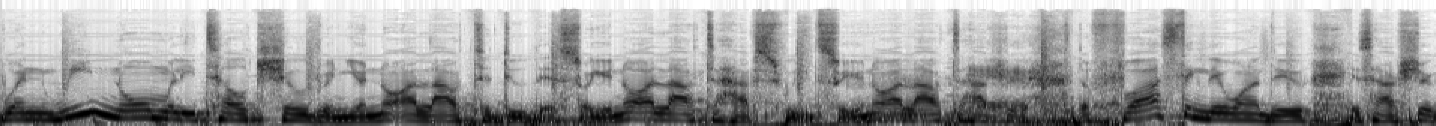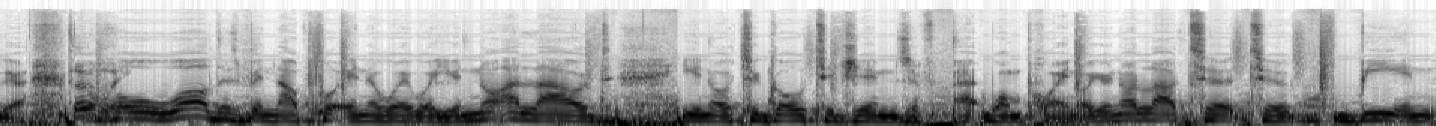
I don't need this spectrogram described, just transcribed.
when we normally tell children you're not allowed to do this or you're not allowed to have sweets or you're not allowed to have mm, Yeah. sugar the first thing they want to do is have sugar. The whole world has been now put in a way where you're not allowed you know to go to gyms at one point or you're not allowed to, to be in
